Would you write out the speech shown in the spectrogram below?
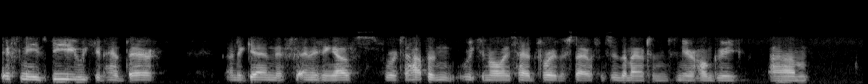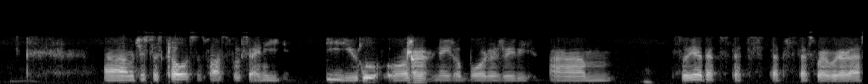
if needs be, we can head there. And again, if anything else were to happen, we can always head further south into the mountains near Hungary, um, um, just as close as possible to any EU or NATO borders, really. Um, so yeah, that's that's that's that's where we're at.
